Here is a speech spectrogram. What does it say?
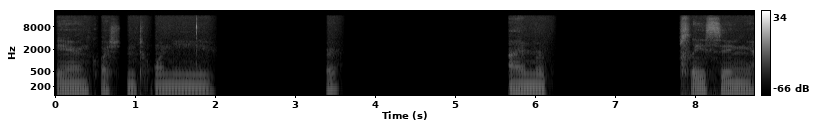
And question 20. I'm replacing.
